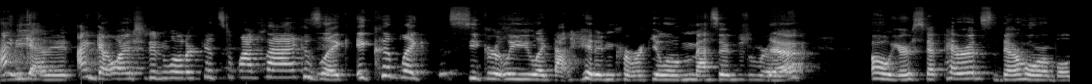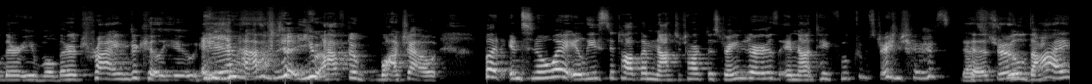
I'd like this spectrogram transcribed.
I mean- get it. I get why she didn't want her kids to watch that because, like, it could like secretly like that hidden curriculum message where, Yeah. like, oh, your step parents, they're horrible, they're evil, they're trying to kill you, and you have to you have to watch out. But in Snow White, at least it taught them not to talk to strangers and not take food from strangers. that's true. You'll die.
